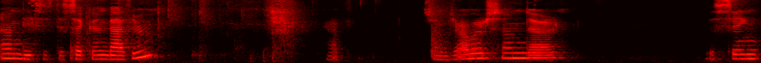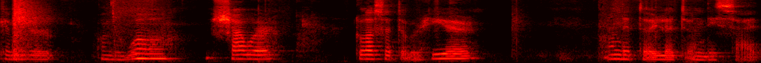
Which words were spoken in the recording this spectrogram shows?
And this is the second bathroom some drawers under the sink a mirror on the wall shower closet over here and the toilet on this side.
